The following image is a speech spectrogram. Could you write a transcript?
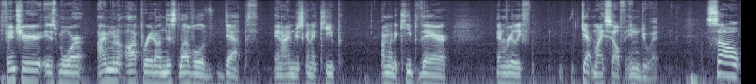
Fincher is more, I'm going to operate on this level of depth, and I'm just going to keep, I'm going to keep there, and really f- get myself into it. So,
